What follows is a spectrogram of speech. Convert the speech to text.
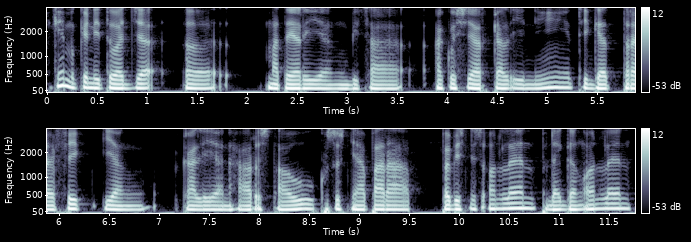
Oke mungkin itu aja uh, materi yang bisa aku share kali ini. Tiga traffic yang kalian harus tahu khususnya para pebisnis online pedagang online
